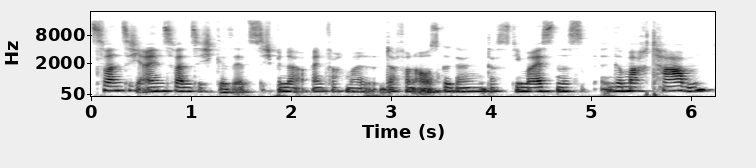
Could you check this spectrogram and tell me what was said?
2021 gesetzt? Ich bin da einfach mal davon ausgegangen, dass die meisten es gemacht haben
